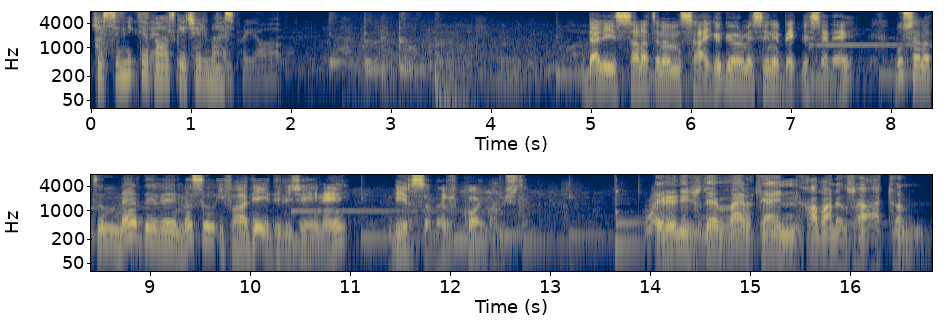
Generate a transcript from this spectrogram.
kesinlikle vazgeçilmez. Dali sanatının saygı görmesini beklese de bu sanatın nerede ve nasıl ifade edileceğine bir sınır koymamıştı. Elinizde varken havanıza atın.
